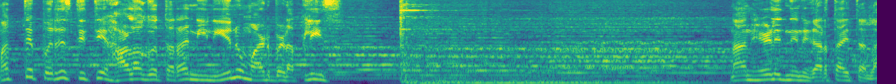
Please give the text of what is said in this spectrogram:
ಮತ್ತೆ ಪರಿಸ್ಥಿತಿ ಹಾಳಾಗೋ ತರ ನೀನೇನು ಮಾಡಬೇಡ ಪ್ಲೀಸ್ ನಾನು ಹೇಳಿದ್ ನಿನಗೆ ಅರ್ಥ ಆಯ್ತಲ್ಲ?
